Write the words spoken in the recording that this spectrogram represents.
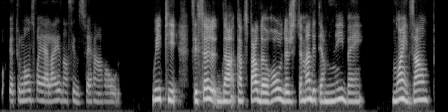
Pour que tout le monde soit à l'aise dans ses différents rôles. Oui, puis c'est ça, quand tu parles de rôle, de justement déterminer, ben moi, exemple,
